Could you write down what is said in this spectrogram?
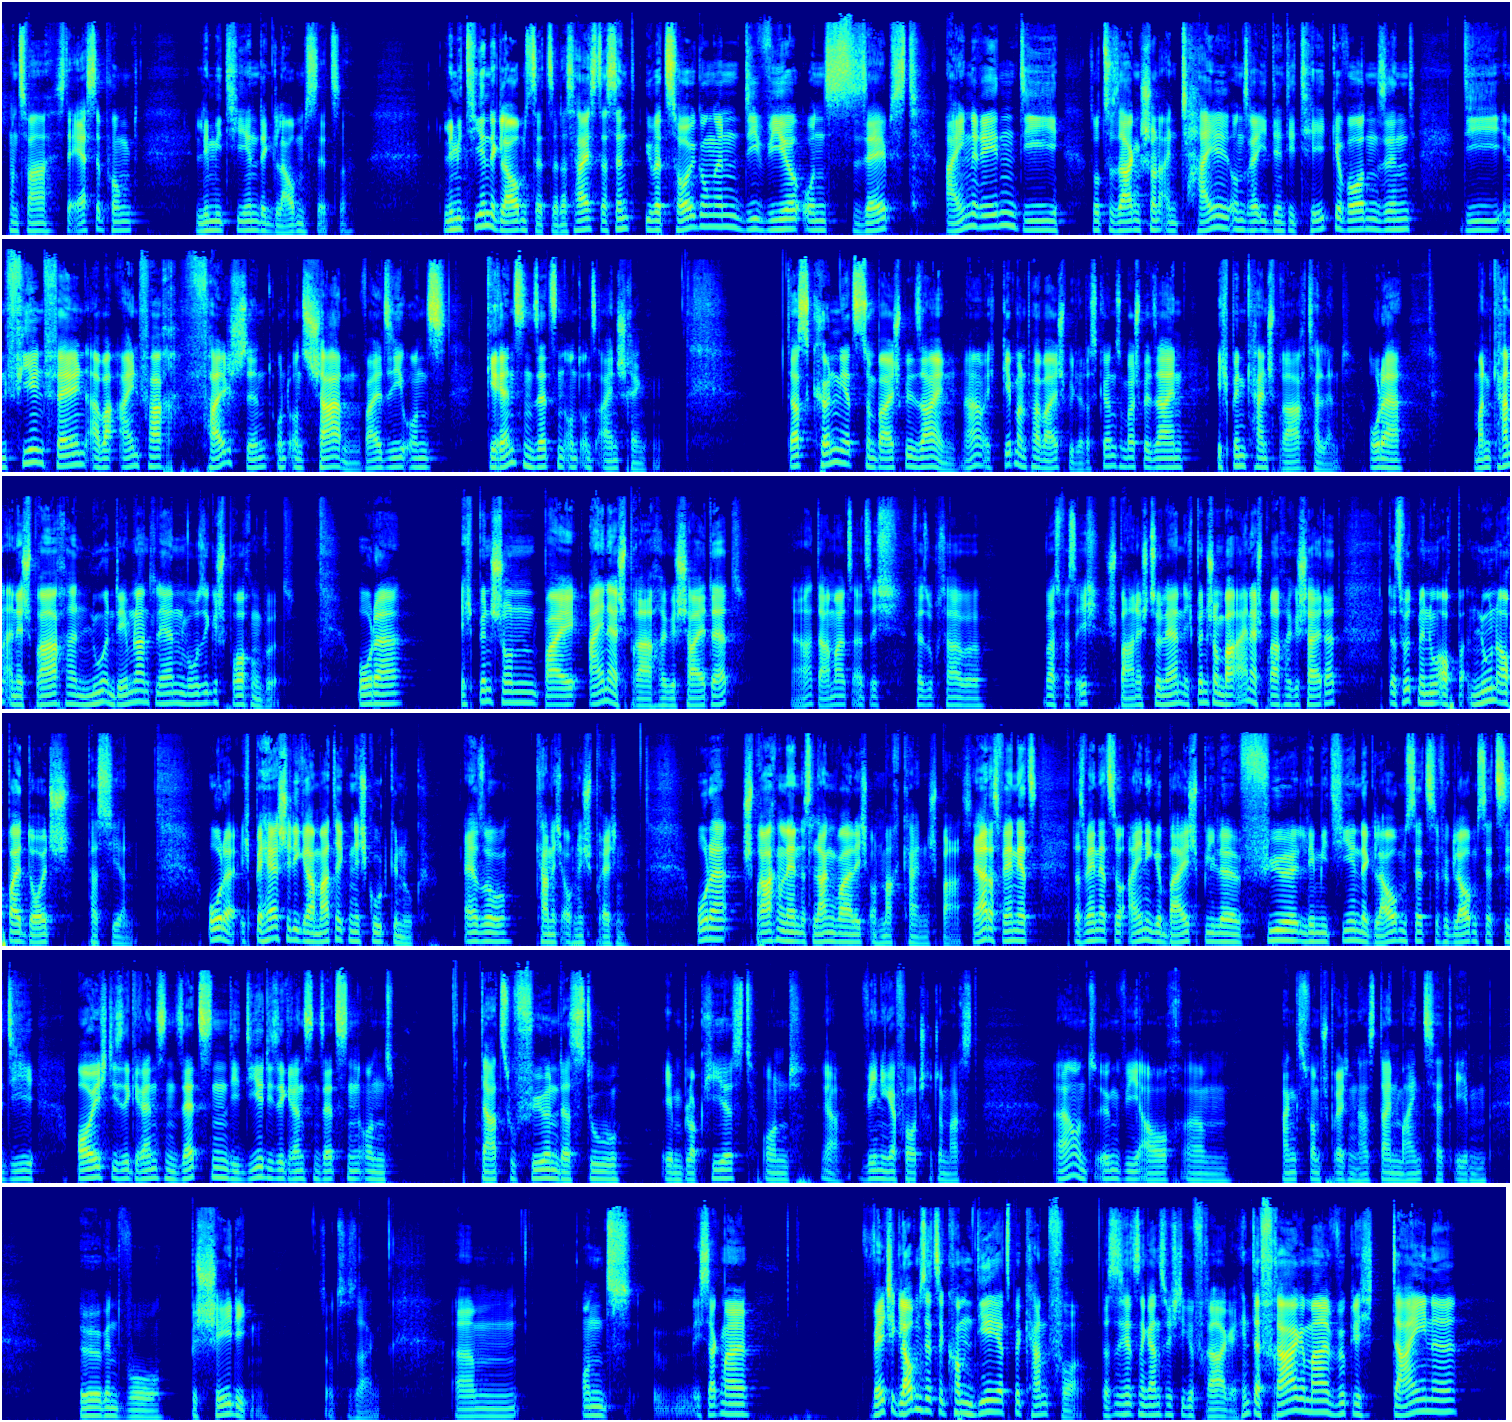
Und zwar ist der erste Punkt, limitierende Glaubenssätze. Limitierende Glaubenssätze, das heißt, das sind Überzeugungen, die wir uns selbst einreden, die sozusagen schon ein Teil unserer Identität geworden sind, die in vielen Fällen aber einfach falsch sind und uns schaden, weil sie uns Grenzen setzen und uns einschränken. Das können jetzt zum Beispiel sein, ja, ich gebe mal ein paar Beispiele, das können zum Beispiel sein, ich bin kein Sprachtalent oder man kann eine Sprache nur in dem Land lernen, wo sie gesprochen wird. Oder ich bin schon bei einer Sprache gescheitert. Ja, damals, als ich versucht habe, was weiß ich, Spanisch zu lernen. Ich bin schon bei einer Sprache gescheitert. Das wird mir nun auch, nun auch bei Deutsch passieren. Oder ich beherrsche die Grammatik nicht gut genug. Also kann ich auch nicht sprechen. Oder Sprachenlernen ist langweilig und macht keinen Spaß. Ja, das wären jetzt, das wären jetzt so einige Beispiele für limitierende Glaubenssätze, für Glaubenssätze, die euch diese Grenzen setzen, die dir diese Grenzen setzen und dazu führen, dass du eben blockierst und ja, weniger Fortschritte machst. Ja, und irgendwie auch ähm, Angst vorm Sprechen hast, dein Mindset eben irgendwo beschädigen, sozusagen. Ähm, und ich sag mal, welche Glaubenssätze kommen dir jetzt bekannt vor? Das ist jetzt eine ganz wichtige Frage. Hinterfrage mal wirklich deine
